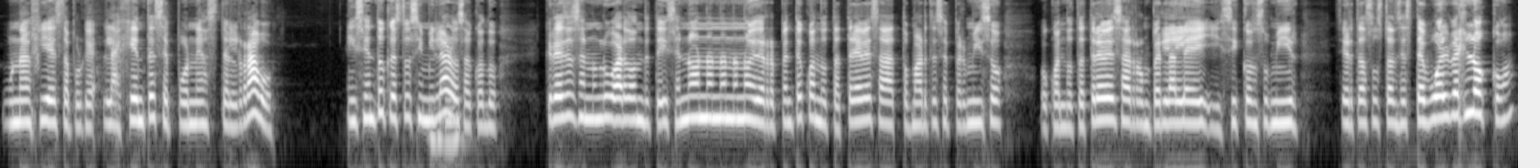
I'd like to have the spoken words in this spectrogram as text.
una fiesta, porque la gente se pone hasta el rabo. Y siento que esto es similar, o sea, cuando creces en un lugar donde te dicen no, no, no, no, no, y de repente cuando te atreves a tomarte ese permiso o cuando te atreves a romper la ley y sí consumir ciertas sustancias, te vuelves loco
